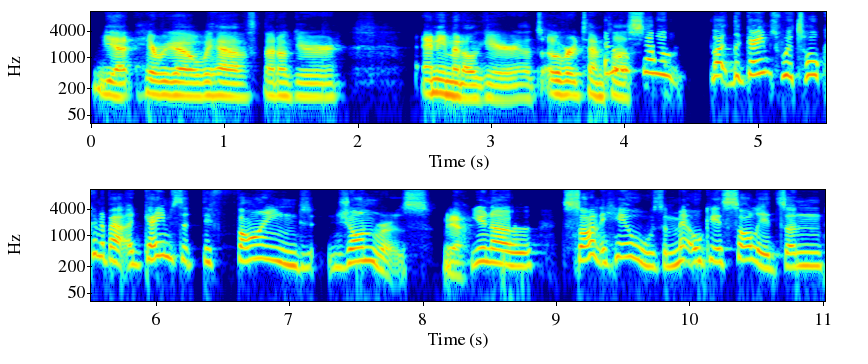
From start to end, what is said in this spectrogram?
Yet here we go. We have Metal Gear, any Metal Gear that's over ten And plus. also, like the games we're talking about are games that defined genres. Yeah. You know, Silent Hills and Metal Gear Solids and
